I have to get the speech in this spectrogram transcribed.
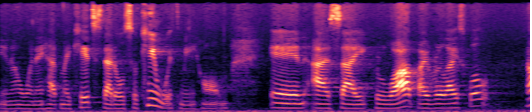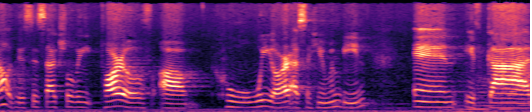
you know, when I had my kids, that also came with me home. And as I grew up, I realized, well, no, this is actually part of um, who we are as a human being. And if God,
